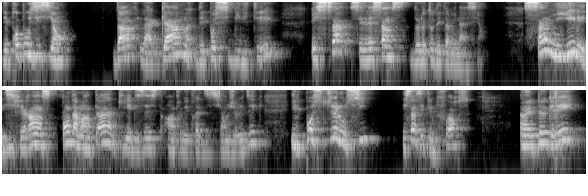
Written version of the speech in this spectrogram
des propositions dans la gamme des possibilités et ça, c'est l'essence de l'autodétermination. Sans nier les différences fondamentales qui existent entre les traditions juridiques, il postule aussi, et ça c'est une force, un degré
